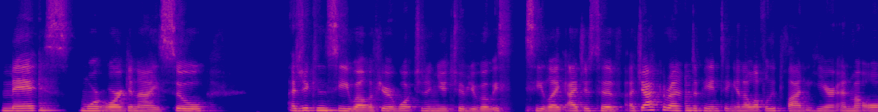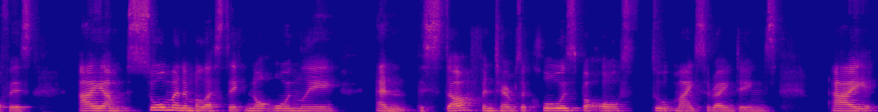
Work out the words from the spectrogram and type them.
mess, more organized. So as you can see, well, if you're watching on YouTube, you will see like I just have a jacaranda painting and a lovely plant here in my office. I am so minimalistic, not only in the stuff in terms of clothes, but also my surroundings. I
